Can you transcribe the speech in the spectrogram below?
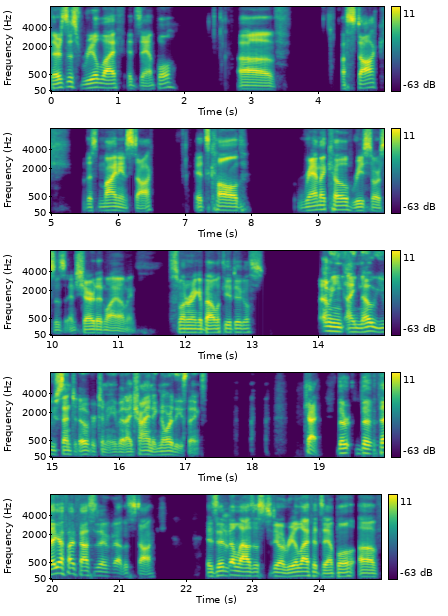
There's this real life example of a stock, this mining stock. It's called Ramaco Resources in Sheridan, Wyoming. Just want to ring a bell with you, Douglas. i mean i know you sent it over to me but i try and ignore these things Okay. The the thing I find fascinating about the stock is it allows us to do a real life example of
